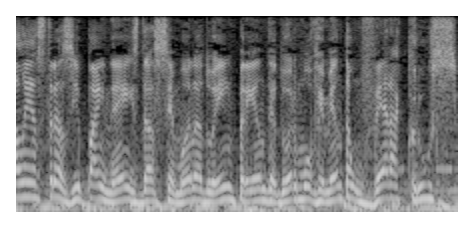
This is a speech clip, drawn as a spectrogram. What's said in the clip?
Palestras e painéis da Semana do Empreendedor movimentam Vera Cruz.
